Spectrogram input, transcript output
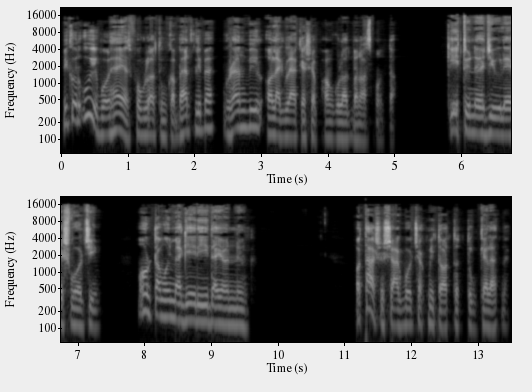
Mikor újból helyet foglaltunk a Bentleybe, Granville a leglelkesebb hangulatban azt mondta. Kitűnő gyűlés volt, Jim. Mondtam, hogy megéri ide jönnünk. A társaságból csak mi tartottunk keletnek.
